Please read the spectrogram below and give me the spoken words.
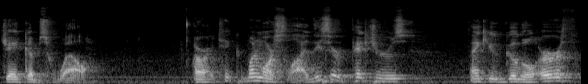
Jacob's well. All right, take one more slide. These are pictures. Thank you, Google Earth.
